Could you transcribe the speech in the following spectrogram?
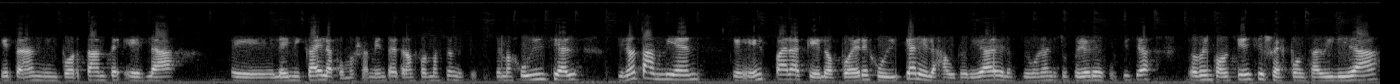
qué tan importante es la eh, ley Micaela como herramienta de transformación de sistema judicial, sino también que es para que los poderes judiciales las autoridades de los tribunales superiores de justicia tomen conciencia y responsabilidad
